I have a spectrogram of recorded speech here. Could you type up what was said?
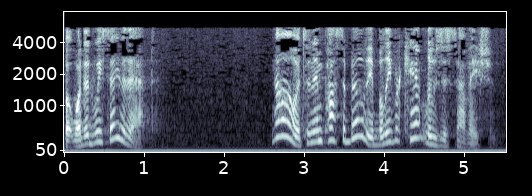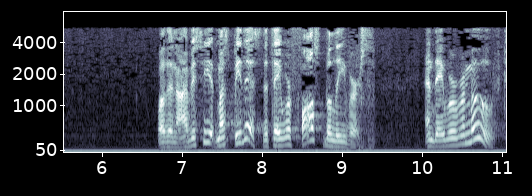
But what did we say to that? No, it's an impossibility. A believer can't lose his salvation. Well, then obviously it must be this that they were false believers and they were removed.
